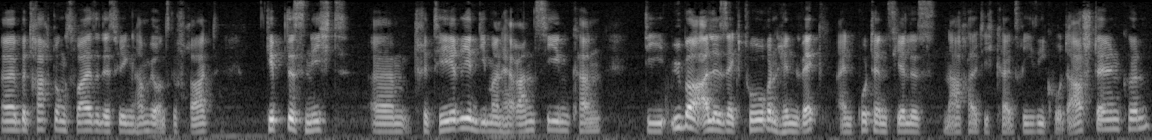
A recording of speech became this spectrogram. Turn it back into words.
äh, Betrachtungsweise. Deswegen haben wir uns gefragt, gibt es nicht ähm, Kriterien, die man heranziehen kann, die über alle Sektoren hinweg ein potenzielles Nachhaltigkeitsrisiko darstellen können?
